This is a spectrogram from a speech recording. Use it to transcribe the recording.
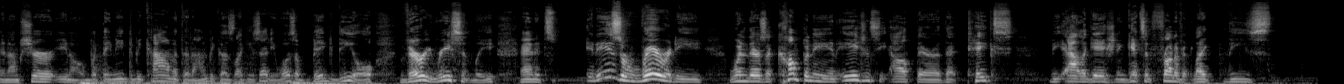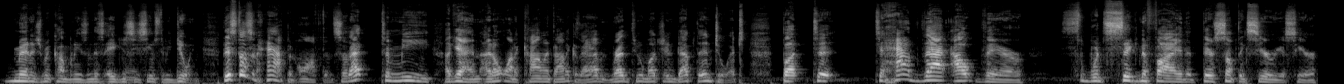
And I'm sure, you know, but they need to be commented on because like you said, he was a big deal very recently and it's it is a rarity when there's a company an agency out there that takes the allegation and gets in front of it like these management companies and this agency seems to be doing. This doesn't happen often. So that to me, again, I don't want to comment on it because I haven't read too much in depth into it, but to to have that out there would signify that there's something serious here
